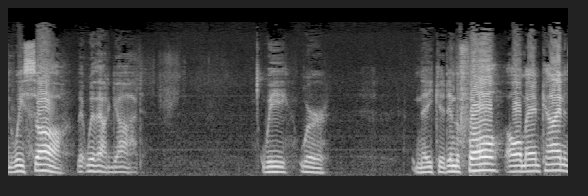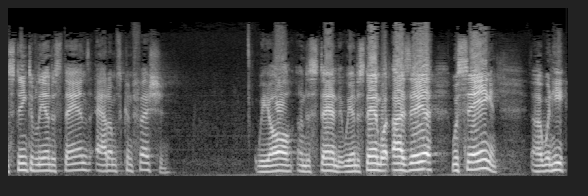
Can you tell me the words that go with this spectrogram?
and we saw that without God, we were naked. In the fall, all mankind instinctively understands Adam's confession. We all understand it. We understand what Isaiah was saying and uh, when he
